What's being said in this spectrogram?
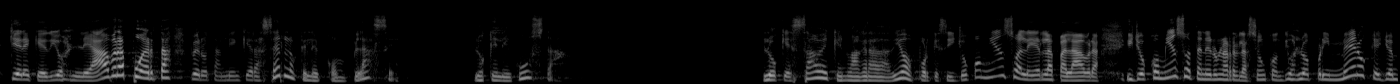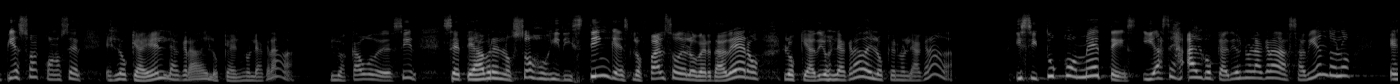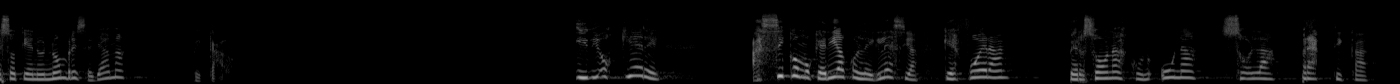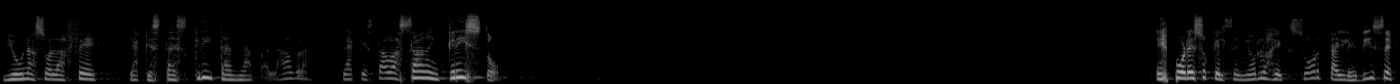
Quiere que Dios le abra puertas, pero también quiere hacer lo que le complace, lo que le gusta lo que sabe que no agrada a Dios. Porque si yo comienzo a leer la palabra y yo comienzo a tener una relación con Dios, lo primero que yo empiezo a conocer es lo que a Él le agrada y lo que a Él no le agrada. Y lo acabo de decir, se te abren los ojos y distingues lo falso de lo verdadero, lo que a Dios le agrada y lo que no le agrada. Y si tú cometes y haces algo que a Dios no le agrada sabiéndolo, eso tiene un nombre y se llama pecado. Y Dios quiere, así como quería con la iglesia, que fueran personas con una sola práctica y una sola fe, la que está escrita en la palabra, la que está basada en Cristo. Es por eso que el Señor los exhorta y les dice,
